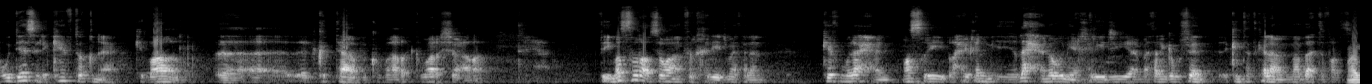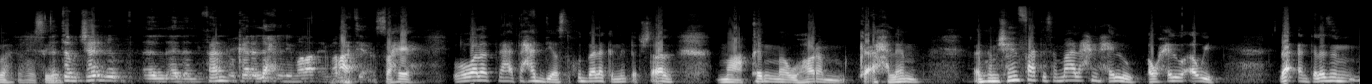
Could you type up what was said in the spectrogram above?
ودي اسالك كيف تقنع كبار آه، آه، الكتاب كبار كبار الشعراء؟ في مصر أو سواء في الخليج مثلا؟ كيف ملحن مصري راح يغني يلحن أغنية خليجية مثلا قبل شوي كنت أتكلم ما بات تفاصيل ما بقى تفاصيل أنت متشرب ال- ال- الفن وكان اللحن الاماراتي يعني. صحيح. وهو تحدي أصل خد بالك إن أنت بتشتغل مع قمة وهرم كأحلام أنت مش هينفع تسمعها لحن حلو أو حلو قوي. لا أنت لازم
